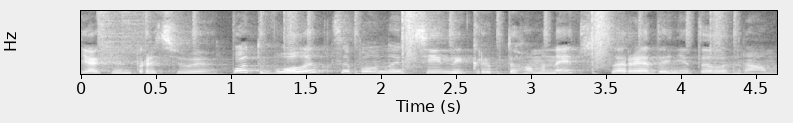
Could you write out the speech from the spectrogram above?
як він працює. Hot Wallet – це повноцінний криптогаманець всередині Телеграму.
